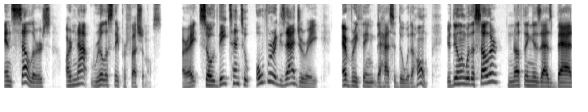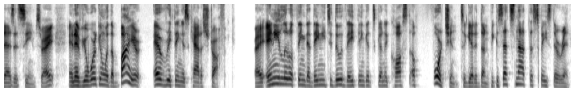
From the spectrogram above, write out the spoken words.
and sellers are not real estate professionals. All right. So they tend to over exaggerate everything that has to do with a home. You're dealing with a seller, nothing is as bad as it seems, right? And if you're working with a buyer, everything is catastrophic, right? Any little thing that they need to do, they think it's going to cost a fortune to get it done because that's not the space they're in.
